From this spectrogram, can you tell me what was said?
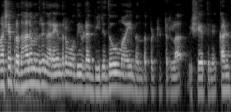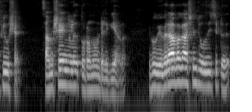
പക്ഷേ പ്രധാനമന്ത്രി നരേന്ദ്രമോദിയുടെ ബിരുദവുമായി ബന്ധപ്പെട്ടിട്ടുള്ള വിഷയത്തിൽ കൺഫ്യൂഷൻ സംശയങ്ങൾ തുടർന്നുകൊണ്ടിരിക്കുകയാണ്. ഇപ്പോൾ വിവരാവകാശം ചോദിച്ചിട്ട്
